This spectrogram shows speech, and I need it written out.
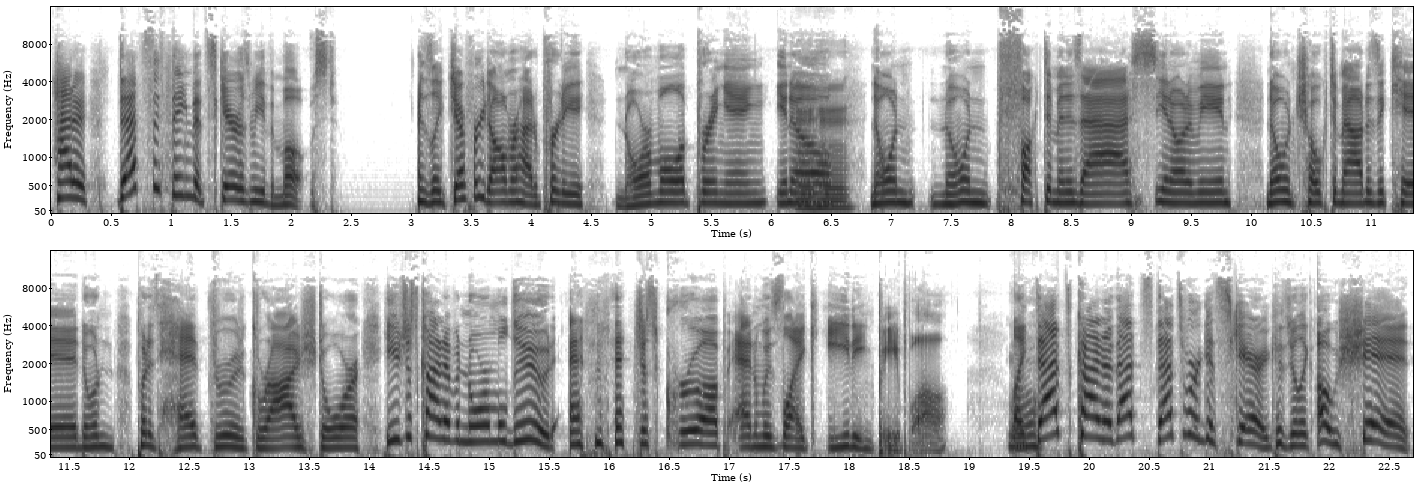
had a. That's the thing that scares me the most. Is like Jeffrey Dahmer had a pretty normal upbringing, you know. Mhm. No one, no one fucked him in his ass. You know what I mean? No one choked him out as a kid. No one put his head through a garage door. He was just kind of a normal dude, and then just grew up and was like eating people. Like that's kind of that's that's where it gets scary because you're like, oh shit,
